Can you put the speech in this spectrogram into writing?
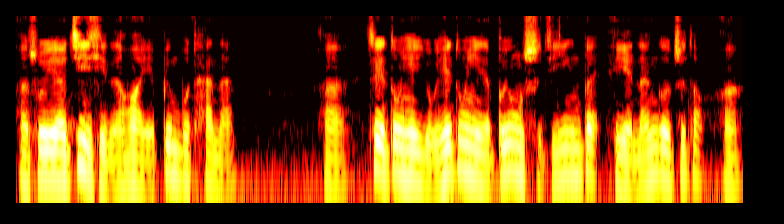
啊，所以要记起的话也并不太难。啊，这些东西有些东西不用死记硬背也能够知道啊。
